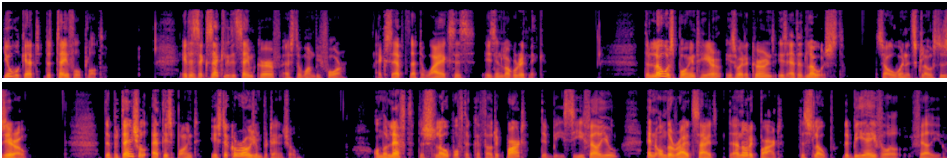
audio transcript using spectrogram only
you will get the Tafel plot. It is exactly the same curve as the one before, except that the y-axis is in logarithmic. The lowest point here is where the current is at its lowest, so when it's close to zero. The potential at this point is the corrosion potential. On the left, the slope of the cathodic part, the BC value, and on the right side, the anodic part, the slope, the BA value.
